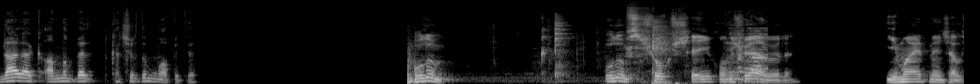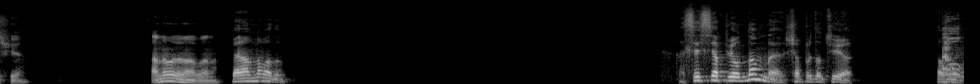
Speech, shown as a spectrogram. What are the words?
Ne alaka anlam ben kaçırdım muhabbeti. Oğlum. Oğlum Çok şey konuşuyor ya böyle. İma etmeye çalışıyor. Anlamadın abi onu. Ben anlamadım. Ha, ses yapıyor ondan mı? Şapırdatıyor. Tamam.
